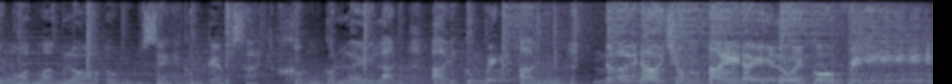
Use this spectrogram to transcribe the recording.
Những hoang mang lo âu sẽ không kéo dài, không còn lây lan, ai cùng bình an. Nơi nơi chung tay đẩy lùi covid.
